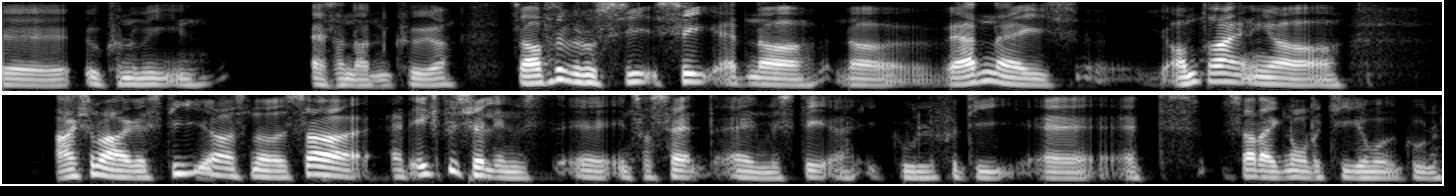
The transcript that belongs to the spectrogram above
øh, økonomien, altså når den kører. Så ofte vil du se, se at når, når verden er i, i omdrejninger, og aktiemarkedet stiger og sådan noget, så er det ikke specielt øh, interessant at investere i guld, fordi øh, at, så er der ikke nogen, der kigger mod guld.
